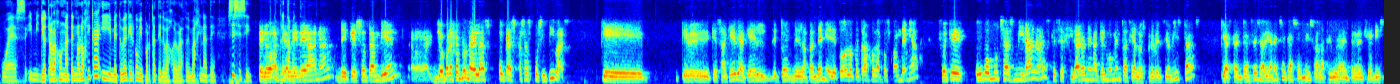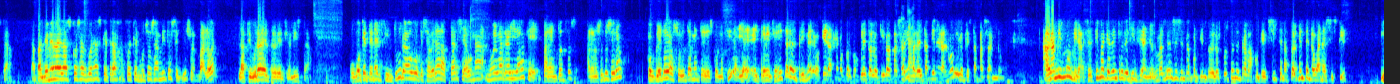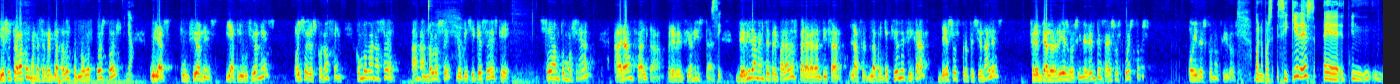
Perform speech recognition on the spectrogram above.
Pues y yo trabajo en una tecnológica y me tuve que ir con mi portátil debajo del brazo, imagínate. Sí, sí, sí. Pero hacia la idea, Ana, de que eso también, eh, yo por ejemplo, una de las pocas cosas positivas que, que, saqué de aquel, de la pandemia y de todo lo que trajo la pospandemia, fue que hubo muchas miradas que se giraron en aquel momento hacia los prevencionistas que hasta entonces habían hecho caso omiso a la figura del prevencionista. La pandemia, una de las cosas buenas que trajo fue que en muchos ámbitos se puso en valor la figura del prevencionista hubo que tener cintura, hubo que saber adaptarse a una nueva realidad que para entonces, para nosotros era completa y absolutamente desconocida. Y el prevencionista era el primero que era ajeno por completo a lo que iba a pasar Total. y para él también era nuevo lo que está pasando. Ahora mismo, mira, se estima que dentro de 15 años más del 60% de los puestos de trabajo que existen actualmente no van a existir. Y esos trabajos van a ser reemplazados por nuevos puestos Ya. cuyas funciones y atribuciones hoy se desconocen. ¿Cómo van a ser? Ana, no lo sé. Lo que sí que sé es que, sean como sean, harán falta prevencionistas Sí. debidamente preparados para garantizar la, la protección eficaz de esos profesionales frente a los riesgos inherentes a esos puestos hoy desconocidos. Bueno, pues si quieres, eh,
